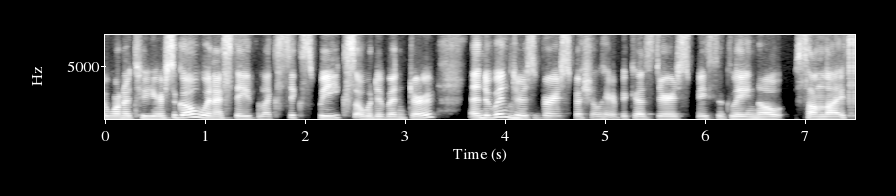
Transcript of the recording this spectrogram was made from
uh, one or two years ago when I stayed for like six weeks over the winter, and the winter mm. is very special here because there's basically no sunlight,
